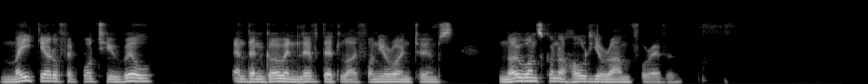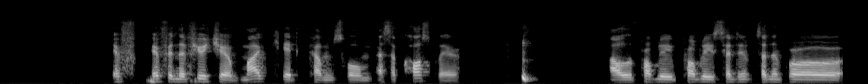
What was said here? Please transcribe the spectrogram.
Make out of it what you will, and then go and live that life on your own terms. No one's going to hold your arm forever if if in the future my kid comes home as a cosplayer, I'll probably probably send him send him for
